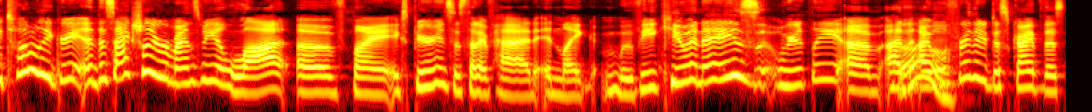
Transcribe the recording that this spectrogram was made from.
I totally agree, and this actually reminds me a lot of my experiences that I've had in like movie Q and A's. Weirdly, um, and oh. I will oh. further describe this.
